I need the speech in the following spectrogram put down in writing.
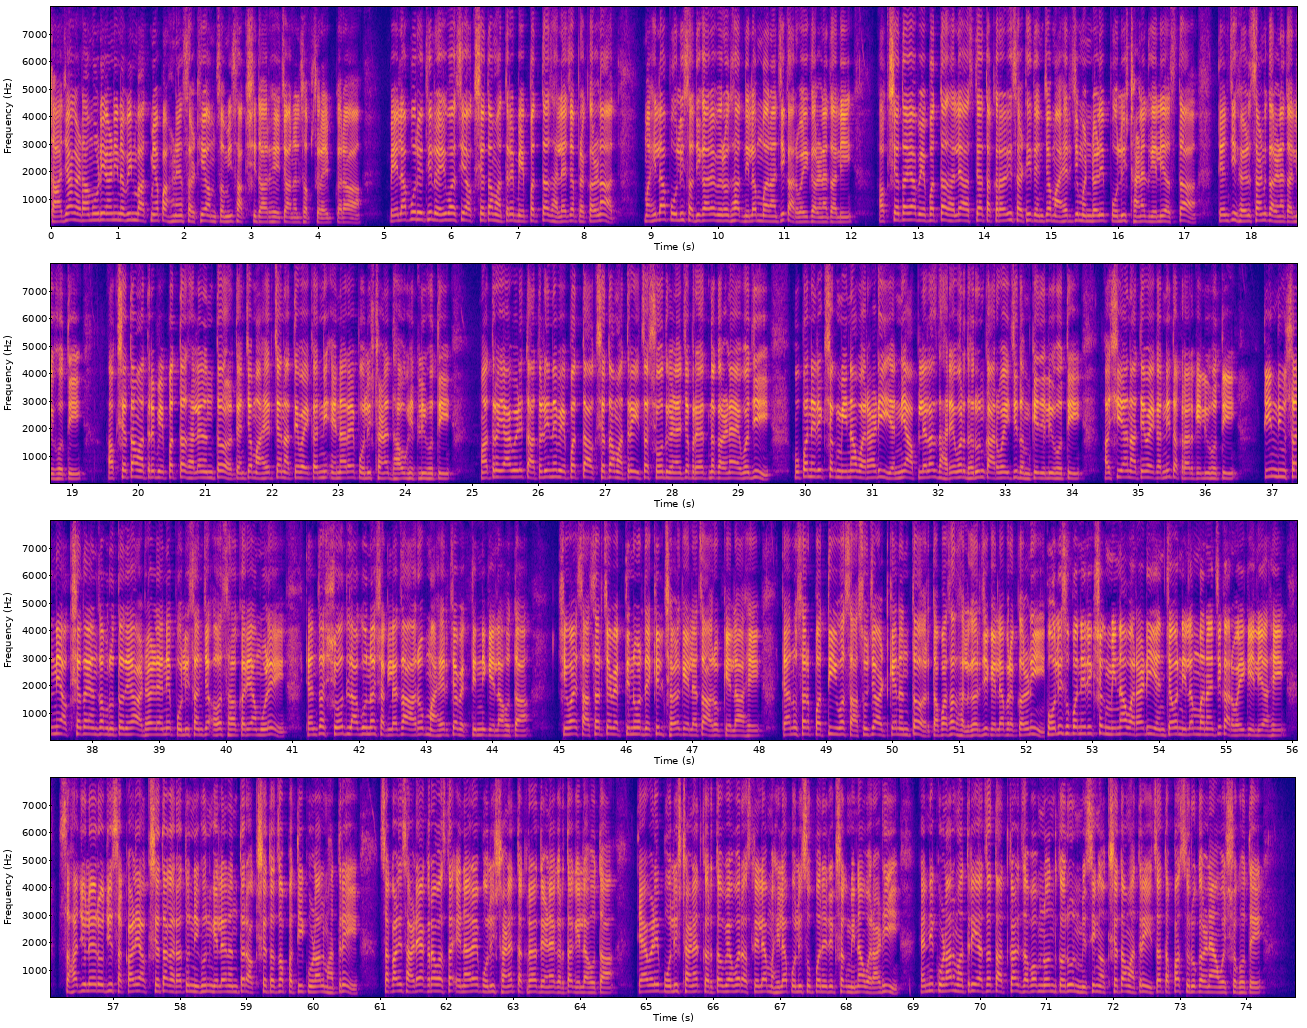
ताज्या घडामोडी आणि नवीन बातम्या पाहण्यासाठी आमचं मी साक्षीदार हे चॅनल सबस्क्राईब करा. बेलापूर येथील रहिवासी अक्षता म्हात्रे बेपत्ता झाल्याच्या प्रकरणात महिला पोलीस अधिकाऱ्याविरोधात निलंबनाची कारवाई करण्यात आली. अक्षता या बेपत्ता झाल्या असत्या तक्रारीसाठी त्यांच्या माहेरची मंडळी पोलीस ठाण्यात गेली असता त्यांची हेळसांड करण्यात आली होती. अक्षता मात्र बेपत्ता झाल्यानंतर त्यांच्या माहेरच्या नातेवाईकांनी एन आर आय पोलीस ठाण्यात धाव घेतली होती. मात्र यावेळी तातडीने बेपत्ता अक्षता मात्रे हिचा शोध घेण्याचे प्रयत्न करण्याऐवजी उपनिरीक्षक मीना वऱ्हाडी यांनी आपल्यालाच धारेवर धरून कारवाईची धमकी दिली होती अशी या नातेवाईकांनी तक्रार केली होती. तीन दिवसांनी अक्षता यांचा मृतदेह आढळल्याने पोलिसांच्या असहकार्यामुळे त्यांचा शोध लागू न शकल्याचा आरोप माहेरच्या व्यक्तींनी केला होता. शिवाय सासरच्या व्यक्तींवर देखील छळ केल्याचा आरोप केला आहे. त्यानुसार पती व सासूच्या अटकेनंतर तपासात हलगर्जी केल्याप्रकरणी पोलीस उपनिरीक्षक मीना वराडी यांच्यावर निलंबनाची कारवाई केली आहे. सहा जुलै रोजी सकाळी अक्षता घरातून निघून गेल्यानंतर अक्षताचा पती कुणाल म्हात्रे सकाळी साडे अकरा वाजता एनआरआय आय पोलीस ठाण्यात तक्रार देण्याकरता गेला होता. त्यावेळी पोलीस ठाण्यात कर्तव्यावर असलेल्या महिला पोलीस उपनिरीक्षक मीना वराडी यांनी कुणाल म्हात्रे याचा तात्काळ जबाब नोंद करून मिसिंग अक्षता म्हात्रे हिचा तपास सुरू करणे आवश्यक होते.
